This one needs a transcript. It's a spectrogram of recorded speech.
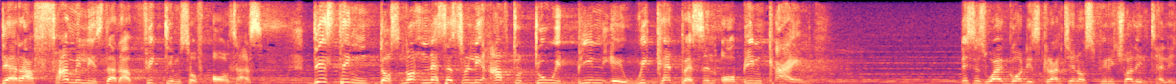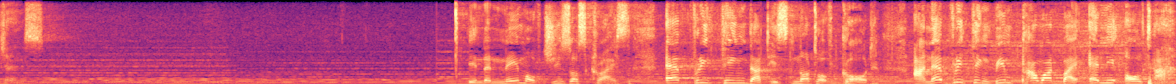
There are families that are victims of altars. This thing does not necessarily have to do with being a wicked person or being kind. This is why God is granting us spiritual intelligence. In the name of Jesus Christ everything that is not of God and everything being powered by any altar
